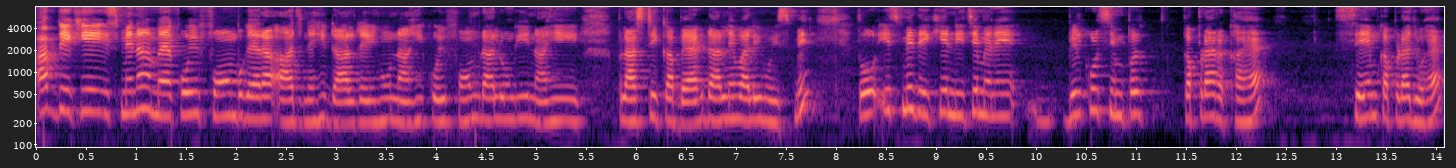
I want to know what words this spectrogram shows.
अब देखिए, इसमें ना मैं कोई फॉर्म वगैरह आज नहीं डाल रही हूँ, ना ही कोई फॉर्म डालूँगी, ना ही प्लास्टिक का बैग डालने वाली हूँ इसमें। तो इसमें देखिए, नीचे मैंने बिल्कुल सिंपल कपड़ा रखा है सेम कपड़ा जो है,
